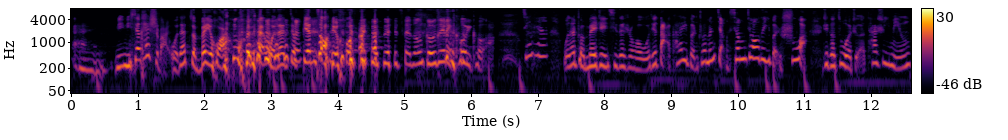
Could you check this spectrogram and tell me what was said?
哎，嗯，你你先开始吧，我再准备一会儿，我再我再就编造一会儿。对，再从狗嘴里抠一抠啊。今天我在准备这一期的时候，我就打开了一本专门讲香蕉的一本书啊。这个作者他是一名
